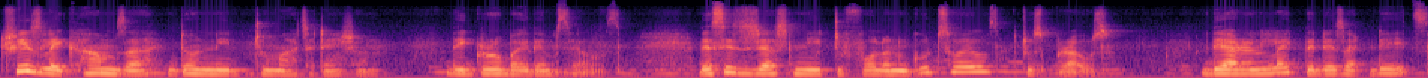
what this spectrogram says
Trees like Hamza don't need too much attention. They grow by themselves. The seeds just need to fall on good soils to sprout. They are unlike the desert dates,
